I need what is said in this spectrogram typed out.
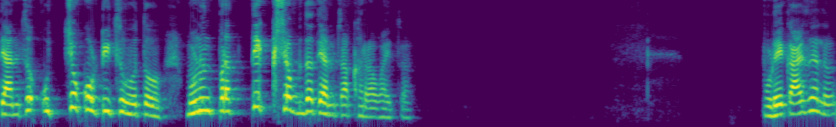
त्यांचं उच्च कोटीचं होतं. म्हणून प्रत्येक शब्द त्यांचा खरा व्हायचा. पुढे काय झालं?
